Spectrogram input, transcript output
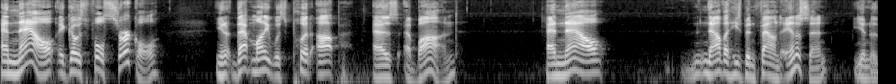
And now it goes full circle. You know, that money was put up as a bond. And now now that he's been found innocent, you know,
